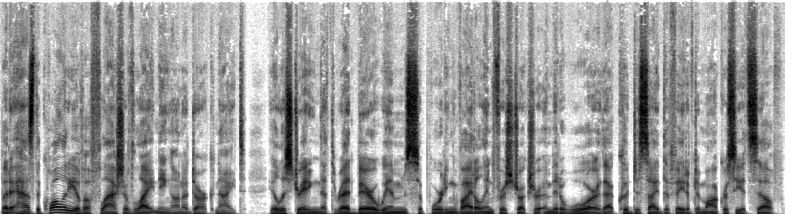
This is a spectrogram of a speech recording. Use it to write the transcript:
but it has the quality of a flash of lightning on a dark night, illustrating the threadbare whims supporting vital infrastructure amid a war that could decide the fate of democracy itself.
